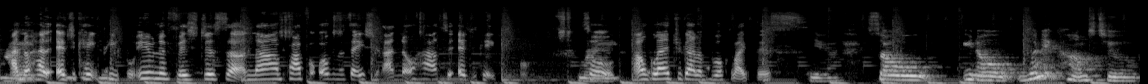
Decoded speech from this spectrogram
Right. I know how to educate people, even if it's just a non-profit organization. I know how to educate people. Right. So I'm glad you got a book like this. Yeah. So you know, when it comes to,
